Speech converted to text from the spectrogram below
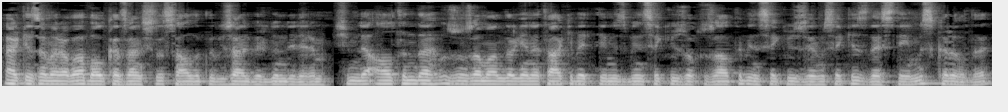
Herkese merhaba, bol kazançlı, sağlıklı, güzel bir gün dilerim. Şimdi altında uzun zamandır gene takip ettiğimiz 1836-1828 desteğimiz kırıldı.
